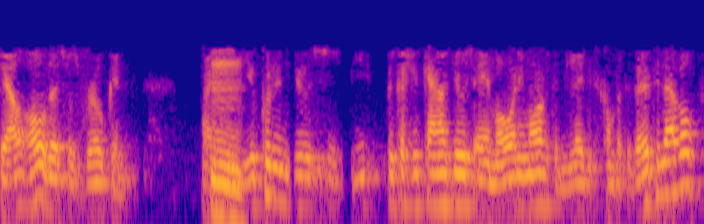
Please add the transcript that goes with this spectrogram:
shell, all this was broken. Right? Mm. You couldn't use because you cannot use AMO anymore with the latest compatibility level.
